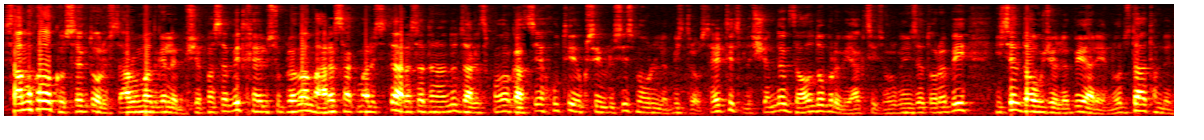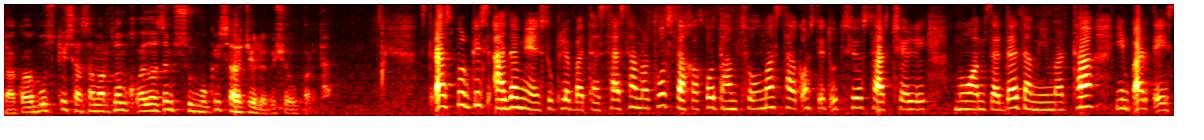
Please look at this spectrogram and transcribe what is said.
სამოქალაქო სექტორის წარმომადგენლების შეფასებით ხელისუფლებამ არასაკმარისი და არასადანადო ძალისხმევა გაცია 5-6 ივლისის მოვლენების დროს. ერთი წლის შემდეგ ძალადობრივი აქციის ორგანიზატორები ისევ დაუჯელები არიან. 30-მდე დაკვებულს კი სასამართლომ ყველაზე მსუბუქი სასჯელები შეუფარდა. სტრასბურგის ადამიანის უფლებათა სასამართლოს სახალხო დამცველმა საკონსტიტუციო სარჩელი მოამზადა და მიმართა იმ პარტიის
